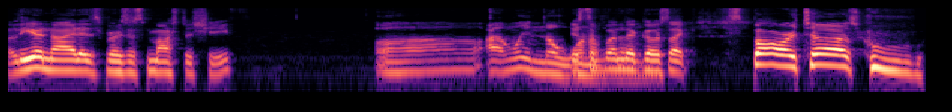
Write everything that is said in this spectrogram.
Leonidas versus Master Chief. Uh, I only know one It's the one them. that goes like, Spartans, who?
